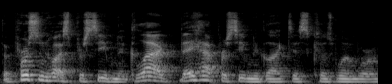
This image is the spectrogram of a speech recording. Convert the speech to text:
The person who has perceived neglect, they have perceived neglect is because when we're,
